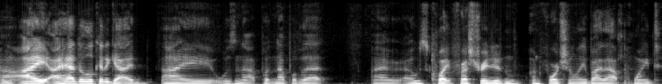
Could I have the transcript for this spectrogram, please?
Uh, I I had to look at a guide. I was not putting up with that. I, I was quite frustrated, unfortunately, by that point.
